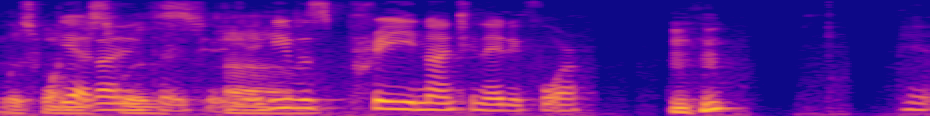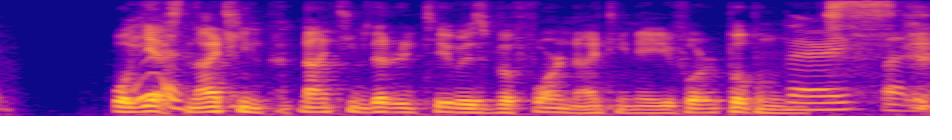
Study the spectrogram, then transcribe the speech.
was when yeah, this nineteen was. thirty-two. yeah, he um, was pre nineteen eighty-four. Mm-hmm. Yeah. Well, yes, Yeah. 19, 1932 is before 1984. Boom, boom. Very funny.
